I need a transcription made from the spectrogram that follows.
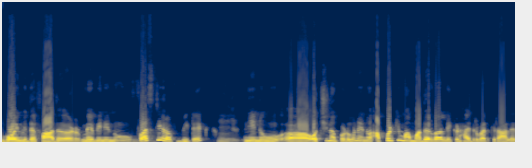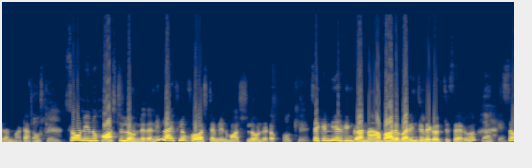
going with the father maybe నేను ఫస్ట్ ఇయర్ ఆఫ్ బీటెక్ Hmm. నేను వచ్చినప్పుడు నేను అప్పటికి మా మదర్ వాళ్ళు ఇక్కడ హైదరాబాద్కి రాలేదన్నమాట. ఓకే. సో నేను హాస్టల్లో ఉండేదాన్ని. లైఫ్లో Oh. ఫస్ట్ టైం నేను హాస్టల్లో ఉండటం. సెకండ్ ఇయర్కి ఇంకా నా బాధ భరించలేక వచ్చేసారు. సో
